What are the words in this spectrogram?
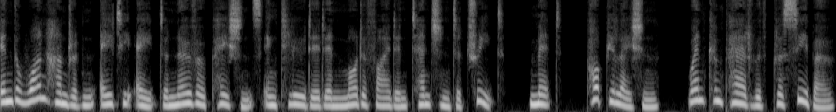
In the 188 de novo patients included in modified intention to treat MIT population, when compared with placebo,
